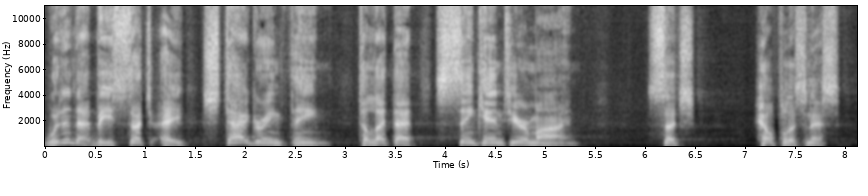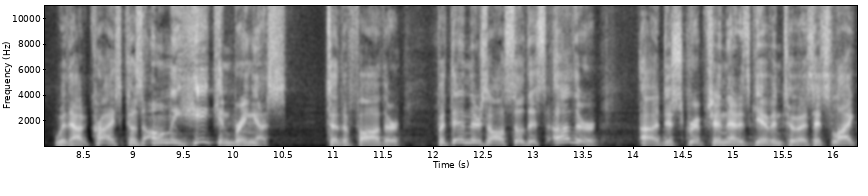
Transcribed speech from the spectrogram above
wouldn't that be such a staggering thing to let that sink into your mind? Such helplessness without Christ, because only He can bring us to the Father. But then there's also this other uh, description that is given to us. It's like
